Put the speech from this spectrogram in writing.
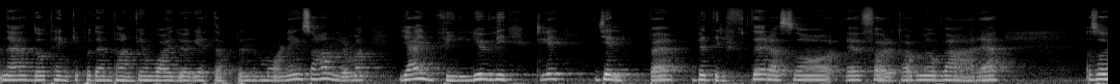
når jeg da tenker på den tanken Why do I get up in the morning? Så handler det om at jeg vil jo virkelig hjelpe bedrifter, altså eh, foretak, med å være Altså,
